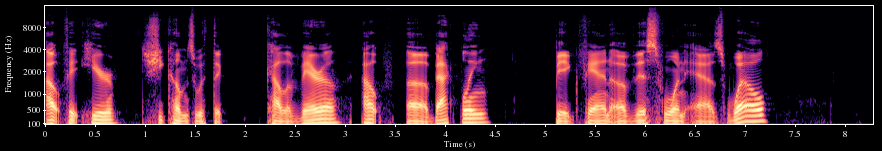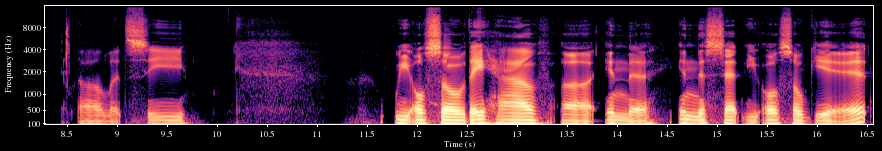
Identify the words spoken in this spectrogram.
outfit here. She comes with the Calavera out uh, back bling. Big fan of this one as well. Uh, let's see. We also they have uh, in the in this set you also get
